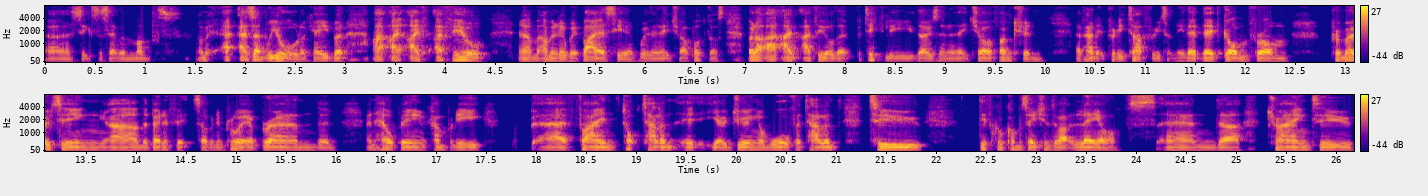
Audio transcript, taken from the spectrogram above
uh, six to seven months. I mean, as have we all, okay. But I I, I feel and I'm, I'm, a little bit biased here with an HR podcast, but I, I feel that particularly those in an HR function have had it pretty tough recently. They, they've gone from promoting uh, the benefits of an employer brand and and helping a company uh, find top talent, eh, you know, during a war for talent to difficult conversations about layoffs and uh, trying to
